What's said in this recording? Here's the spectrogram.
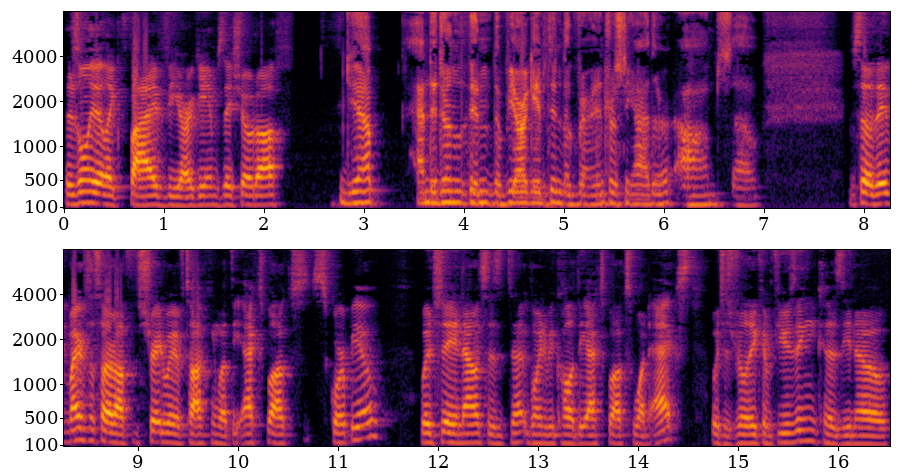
there's only like five VR games they showed off. Yep, and they didn't, didn't the VR games didn't look very interesting either. Um, so so they Microsoft started off straight away of talking about the Xbox Scorpio, which they announced is going to be called the Xbox One X, which is really confusing because you know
